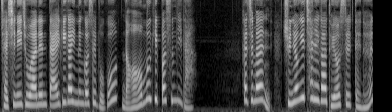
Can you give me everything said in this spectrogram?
자신이 좋아하는 딸기가 있는 것을 보고 너무 기뻤습니다. 하지만 준영이 차례가 되었을 때는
